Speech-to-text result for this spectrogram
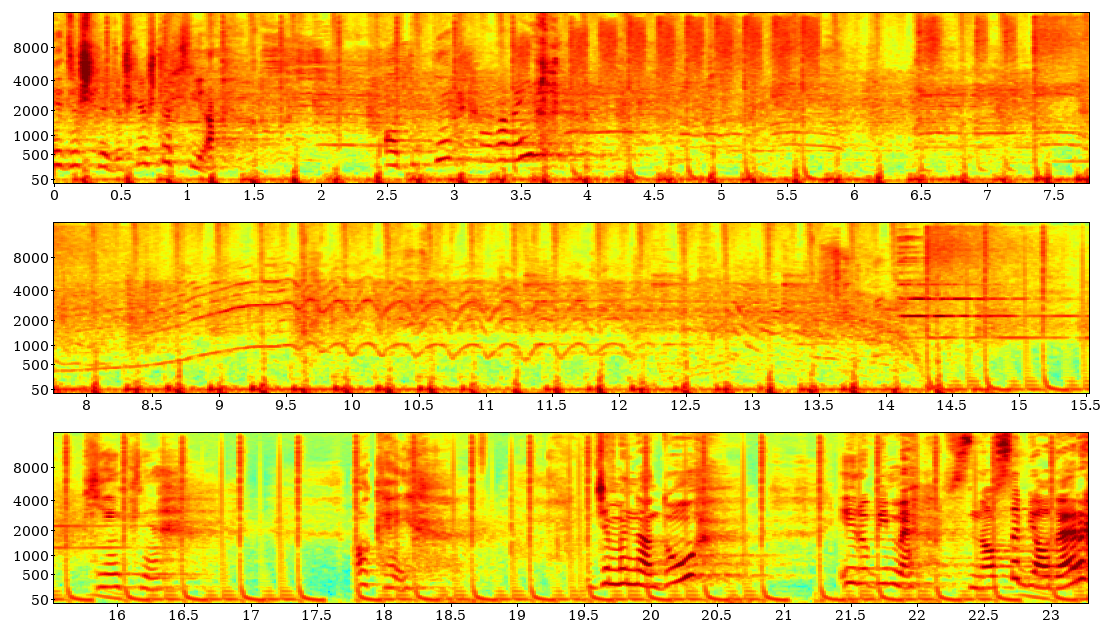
Jedziesz, jedziesz, jeszcze chwila. Oddychaj. Pięknie. Ok. Idziemy na dół i robimy wznosy bioder.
